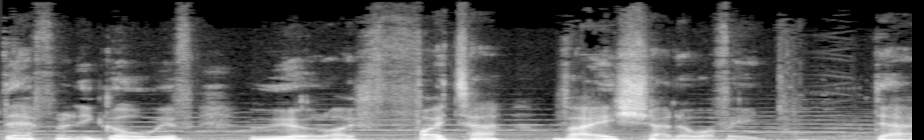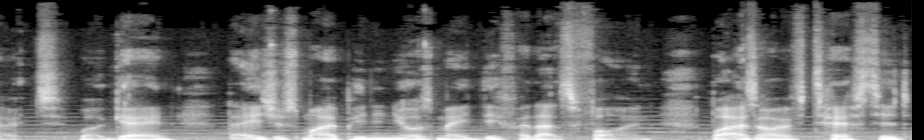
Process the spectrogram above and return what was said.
definitely go with Real Life Fighter without a shadow of a doubt. But again, that is just my opinion, yours may differ, that's fine. But as I've tested,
